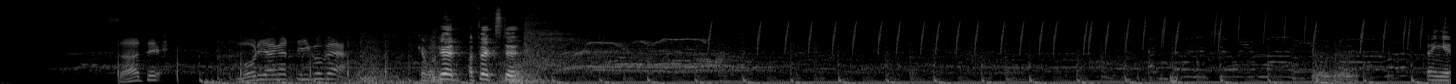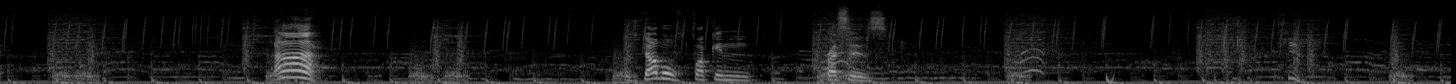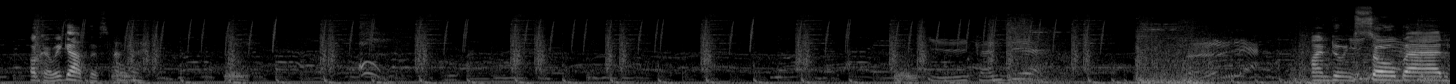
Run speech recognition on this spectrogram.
Okay, we're good. I fixed it. Dang it. Ah! It's double fucking presses. Okay, we got this. Oh, okay. I'm doing so bad.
